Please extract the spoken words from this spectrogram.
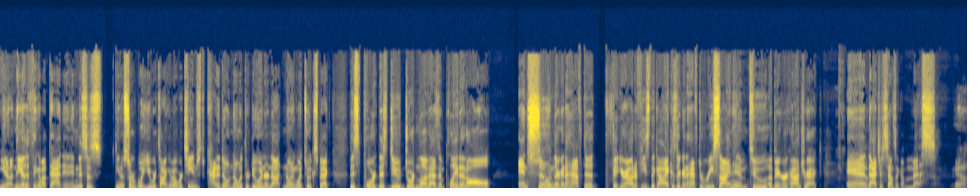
you know, and the other thing about that, and, and this is you know sort of what you were talking about, where teams kind of don't know what they're doing or not knowing what to expect. This poor this dude Jordan Love hasn't played at all and soon they're going to have to figure out if he's the guy because they're going to have to re-sign him to a bigger contract, and yeah. that just sounds like a mess. Yeah.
